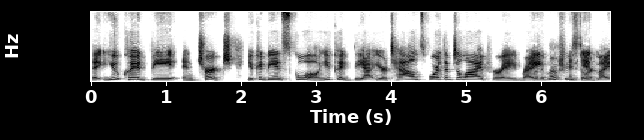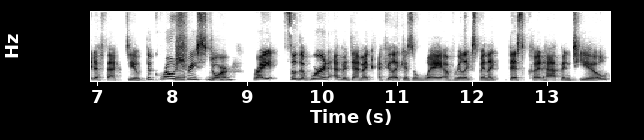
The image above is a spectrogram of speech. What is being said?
that you could be in church, you could be in school, you could be at your town's Fourth of July parade, Or right? the grocery and store. it might affect you. The grocery store, right? So the word epidemic, I feel like is a way of really explaining like this could happen to you.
